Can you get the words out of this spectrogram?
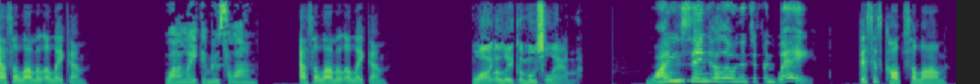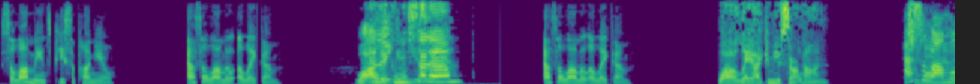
Assalamu alaikum. Wa alaikum salam. Assalamu alaikum. Wa alaikum salam. Why are you saying hello in a different way? This is called salam. Salam means peace upon you. Assalamu alaikum. Wa alaikum salam. Assalamu alaikum. Wa alaikum salam. Assalamu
